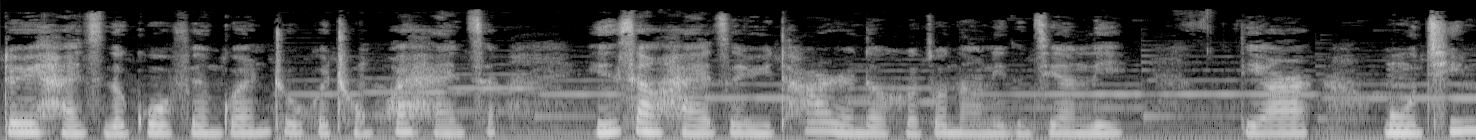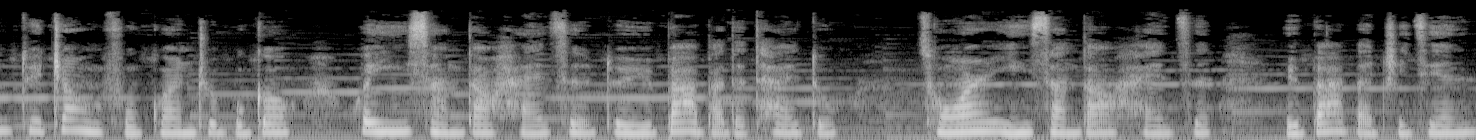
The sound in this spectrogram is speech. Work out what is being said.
对于孩子的过分关注会宠坏孩子，影响孩子与他人的合作能力的建立。第二，母亲对丈夫关注不够，会影响到孩子对于爸爸的态度，从而影响到孩子与爸爸之间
